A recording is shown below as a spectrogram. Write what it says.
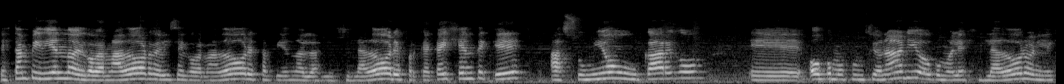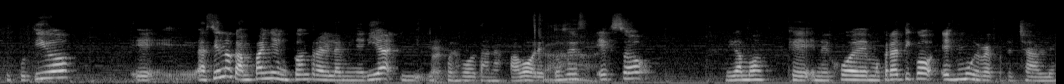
Están pidiendo el gobernador, de vicegobernador, están pidiendo a los legisladores, porque acá hay gente que asumió un cargo eh, o como funcionario o como legislador o en el ejecutivo eh, haciendo campaña en contra de la minería y después votan a favor. Entonces, eso, digamos que en el juego democrático es muy reprochable.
